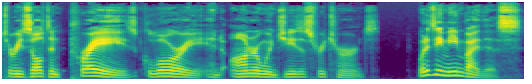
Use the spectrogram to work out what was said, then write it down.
to result in praise, glory, and honor when Jesus returns. What does he mean by this?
